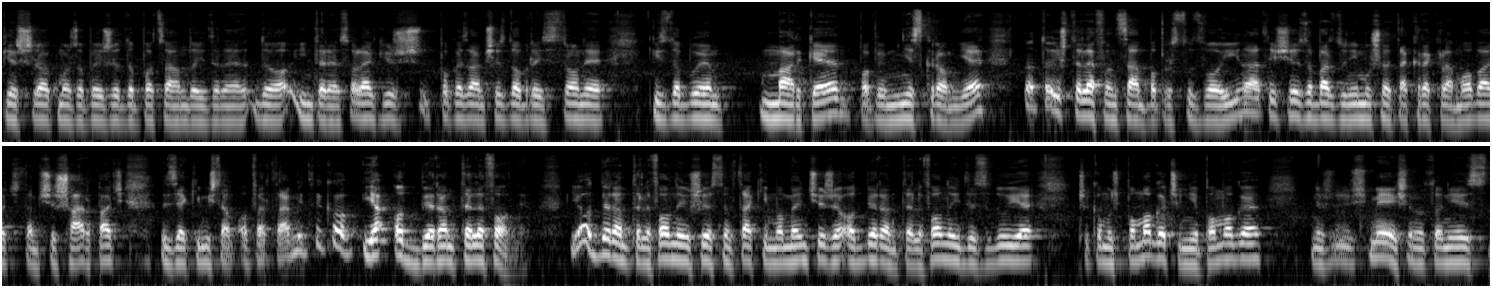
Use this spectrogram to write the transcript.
Pierwszy rok można powiedzieć, że dopłacałem do, do interesu, ale jak już pokazałem się z dobrej strony i zdobyłem markę, powiem nieskromnie, no to już telefon sam po prostu dzwoni, no a ty się za bardzo nie muszę tak reklamować, tam się szarpać z jakimiś tam ofertami, tylko ja odbieram telefony. Ja odbieram telefony, już jestem w takim momencie, że odbieram telefony i decyduję, czy komuś pomogę, czy nie pomogę. Śmieję się, no to nie jest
